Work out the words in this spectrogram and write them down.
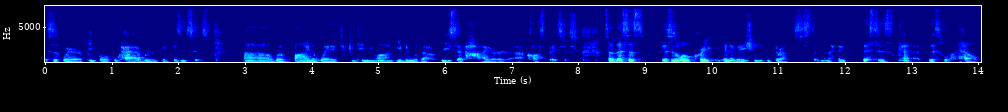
This is where people who have really good businesses uh, will find a way to continue on even without reset higher uh, cost basis. So this is this is what will create innovation throughout the system, and I think this is kind of this will help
